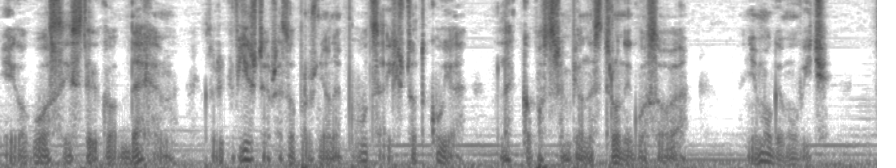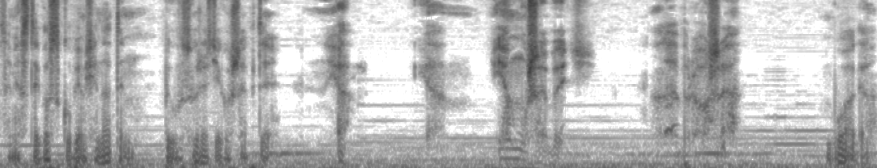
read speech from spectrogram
Jego głos jest tylko oddechem, który gwizdże przez opróżnione płuca i szczotkuje lekko postrzępione struny głosowe. Nie mogę mówić. Zamiast tego skupiam się na tym, by usłyszeć jego szepty. Ja... ja... ja muszę być... ale proszę... Błaga.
